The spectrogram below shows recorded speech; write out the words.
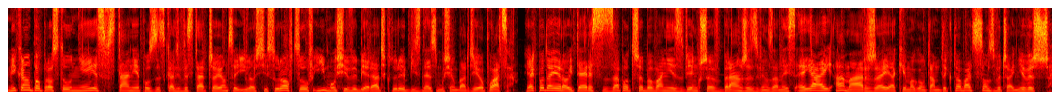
Micron po prostu nie jest w stanie pozyskać wystarczającej ilości surowców i musi wybierać, który biznes mu się bardziej opłaca. Jak podaje Reuters, zapotrzebowanie jest większe w branży związanej z AI, a marże, jakie mogą tam dyktować, są zwyczajnie wyższe.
